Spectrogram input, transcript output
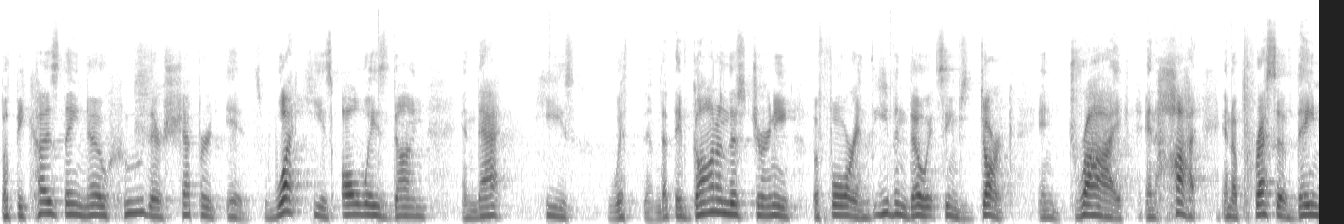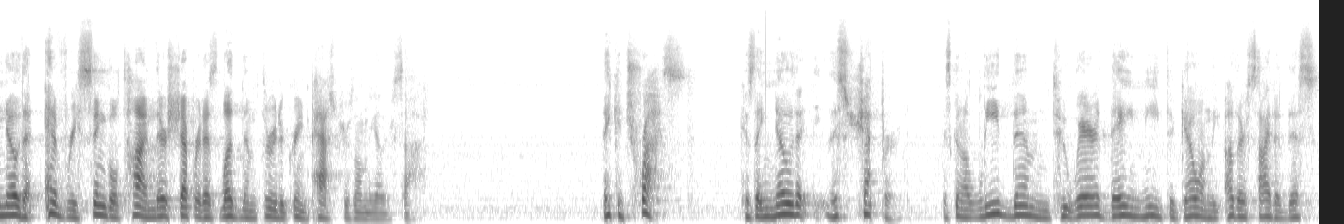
but because they know who their shepherd is, what he has always done, and that he's with them. That they've gone on this journey before, and even though it seems dark and dry and hot and oppressive, they know that every single time their shepherd has led them through to green pastures on the other side. they can trust because they know that this shepherd is going to lead them to where they need to go on the other side of this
